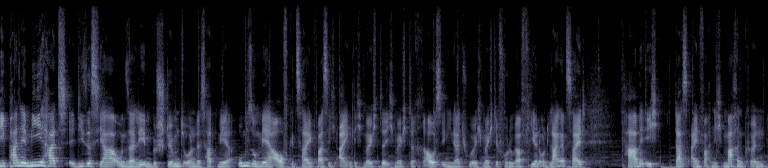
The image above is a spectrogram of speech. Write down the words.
Die Pandemie hat dieses Jahr unser Leben bestimmt und es hat mir umso mehr aufgezeigt, was ich eigentlich möchte. Ich möchte raus in die Natur, ich möchte fotografieren und lange Zeit habe ich das einfach nicht machen können,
